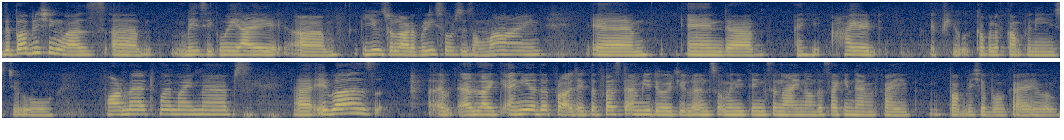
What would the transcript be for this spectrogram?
the publishing was um, basically I um, used a lot of resources online, um, and uh, I hired a few, a couple of companies to format my mind maps. Uh, it was uh, uh, like any other project. The first time you do it, you learn so many things, and I know the second time if I publish a book, I will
